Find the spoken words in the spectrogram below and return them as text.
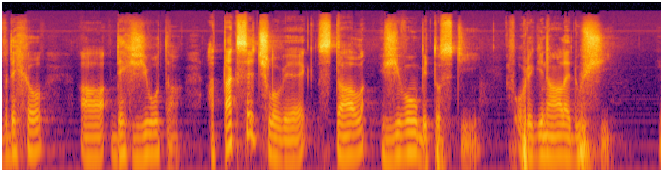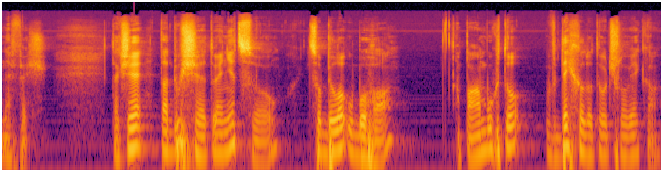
vdechl a dech života. A tak se člověk stal živou bytostí, v originále duší, nefeš. Takže ta duše to je něco, co bylo u Boha a pán Bůh to vdechl do toho člověka.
